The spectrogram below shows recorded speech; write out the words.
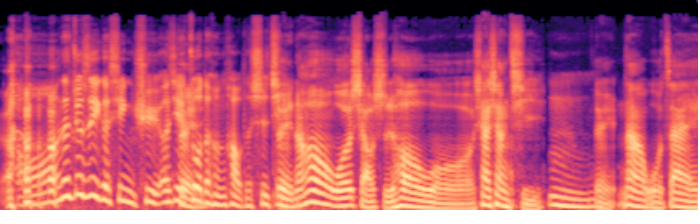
的。哦，那就是一个兴趣，而且做的很好的事情。对，然后我小时候我下象棋，嗯，对，那我在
